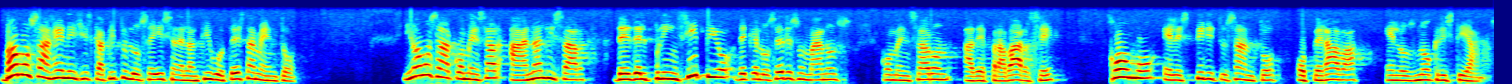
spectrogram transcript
Vamos a Génesis capítulo 6 en el Antiguo Testamento y vamos a comenzar a analizar desde el principio de que los seres humanos comenzaron a depravarse, cómo el Espíritu Santo operaba en los no cristianos.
